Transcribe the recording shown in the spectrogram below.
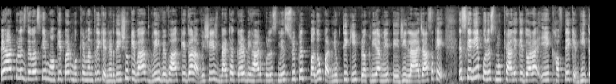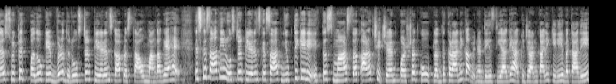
बिहार पुलिस दिवस के मौके पर मुख्यमंत्री के निर्देशों के बाद गृह विभाग के द्वारा विशेष बैठक कर बिहार पुलिस में स्वीकृत पदों पर नियुक्ति की प्रक्रिया में तेज़ी लाया जा सके। इसके लिए पुलिस मुख्यालय के द्वारा एक हफ़्ते के भीतर स्वीकृत पदों के विरुद्ध रोस्टर क्लियरेंस का प्रस्ताव मांगा गया है। इसके साथ ही रोस्टर क्लियरेंस के साथ नियुक्ति के लिए इकतीस मार्च तक आरक्षित चयन परिषद को उपलब्ध कराने का भी निर्देश दिया गया आपकी जानकारी के लिए बता दें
